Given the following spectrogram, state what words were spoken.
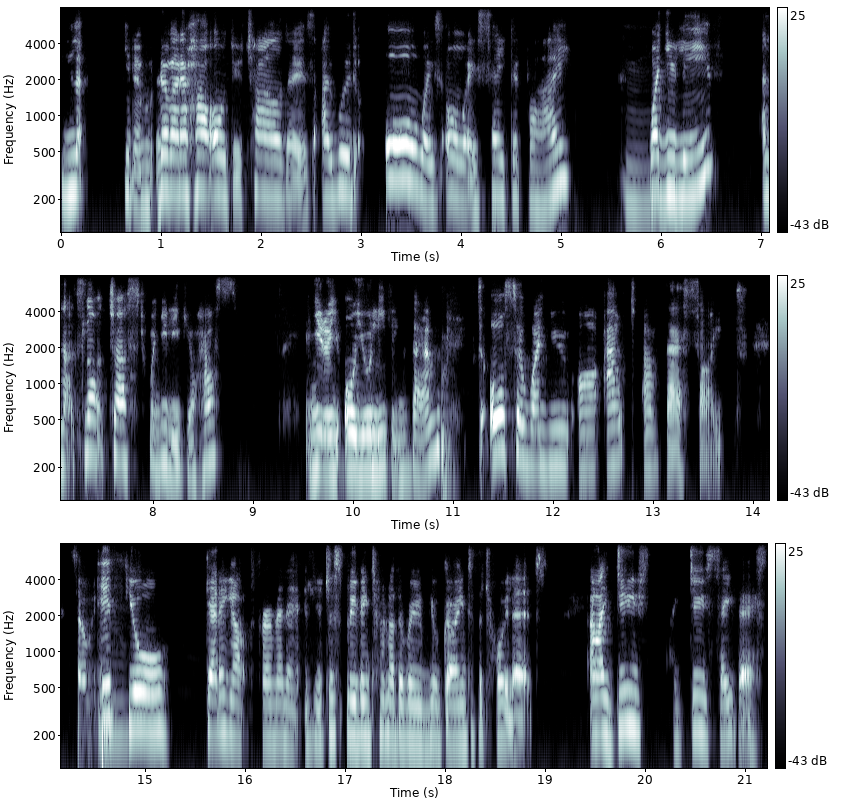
you know no matter how old your child is i would always always say goodbye mm. when you leave and that's not just when you leave your house and you know or you're leaving them it's also when you are out of their sight so if mm. you're getting up for a minute and you're just moving to another room, you're going to the toilet. And I do I do say this,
